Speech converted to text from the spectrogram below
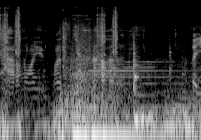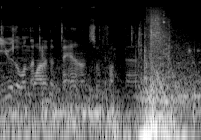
I don't know why you. Were the one that wanted the fan so fucking bad.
